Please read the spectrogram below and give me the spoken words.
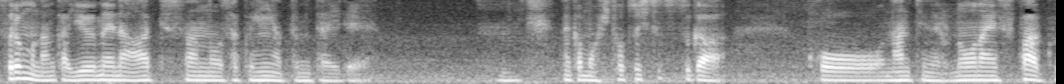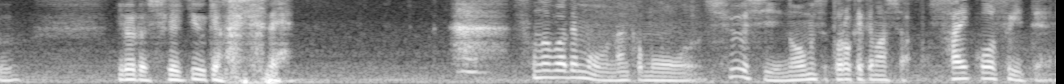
それもなんか有名なアーティストさんの作品やったみたいで、うん、なんかもう一つ一つが、こう、なんていうんだろう、脳内スパーク、いろいろ刺激受けましたねその場でもなんかもう終始脳みそとろけてました。最高すぎて。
